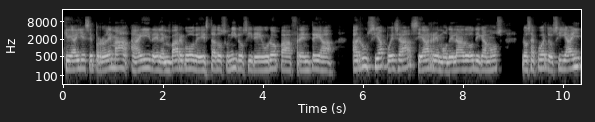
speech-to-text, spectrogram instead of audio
que hay ese problema ahí del embargo de Estados Unidos y de Europa frente a, a Rusia, pues ya se ha remodelado, digamos, los acuerdos y hay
